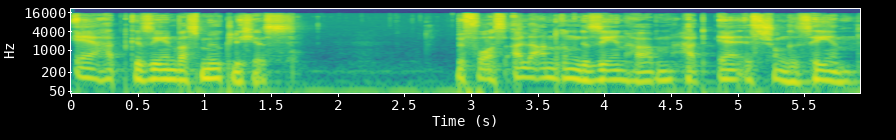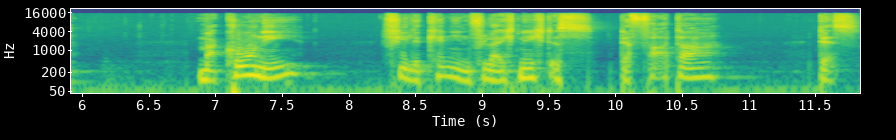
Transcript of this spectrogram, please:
Er hat gesehen, was möglich ist. Bevor es alle anderen gesehen haben, hat er es schon gesehen. Marconi, viele kennen ihn vielleicht nicht, ist der Vater des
